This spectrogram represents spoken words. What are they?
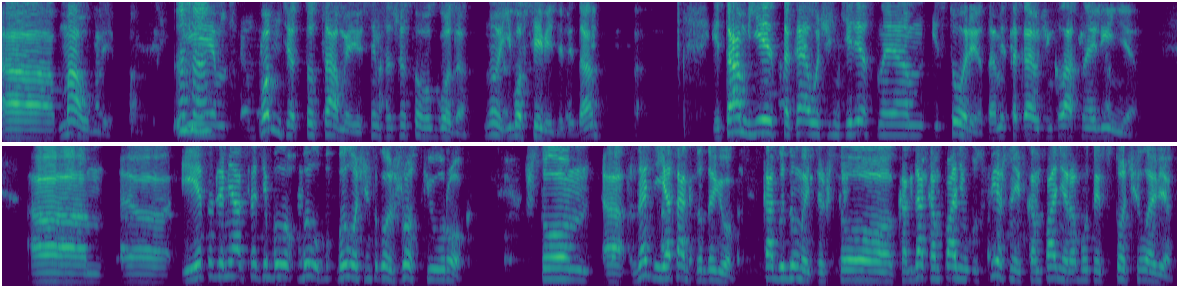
э, Маугли. Угу. И помните тот самый 76 -го года? Ну, его все видели, да? И там есть такая очень интересная история, там есть такая очень классная линия. Э, э, и это для меня, кстати, был, был, был очень такой жесткий урок, что, э, знаете, я так задаю. Как вы думаете, что когда компания успешная и в компании работает 100 человек,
